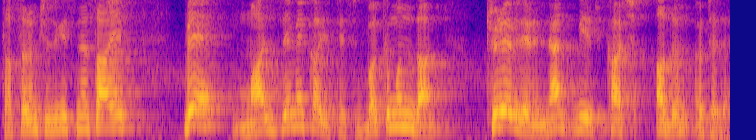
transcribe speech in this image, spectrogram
tasarım çizgisine sahip ve malzeme kalitesi bakımından türevlerinden birkaç adım ötede.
